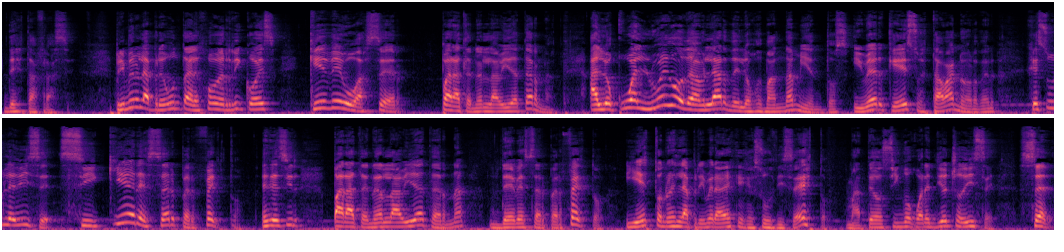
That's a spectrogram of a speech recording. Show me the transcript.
de esta frase. Primero la pregunta del joven rico es, ¿qué debo hacer para tener la vida eterna? A lo cual luego de hablar de los mandamientos y ver que eso estaba en orden, Jesús le dice, si quieres ser perfecto, es decir, para tener la vida eterna, debes ser perfecto. Y esto no es la primera vez que Jesús dice esto. Mateo 5:48 dice, sed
